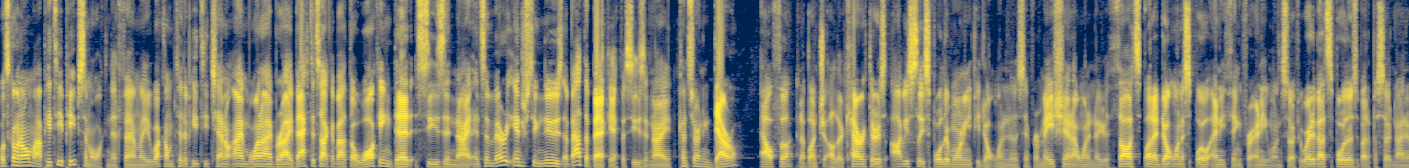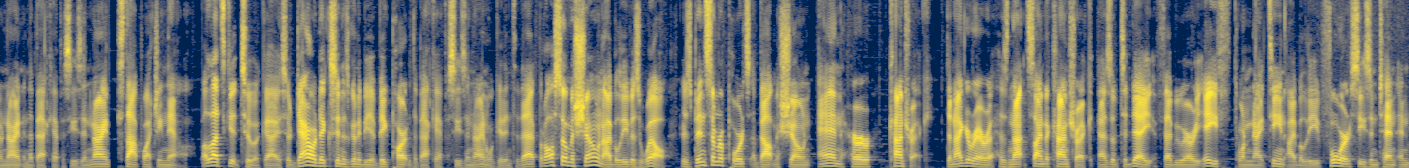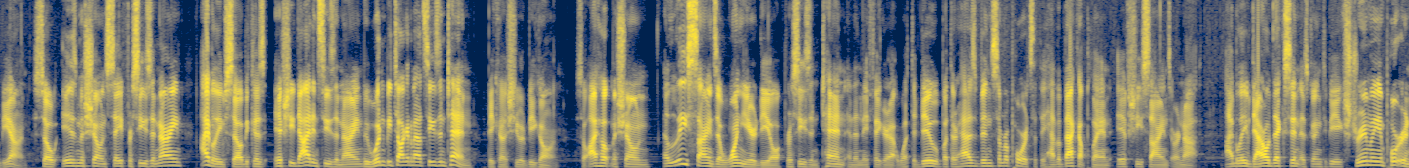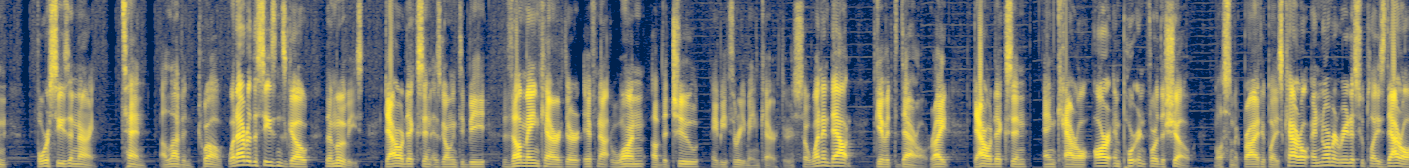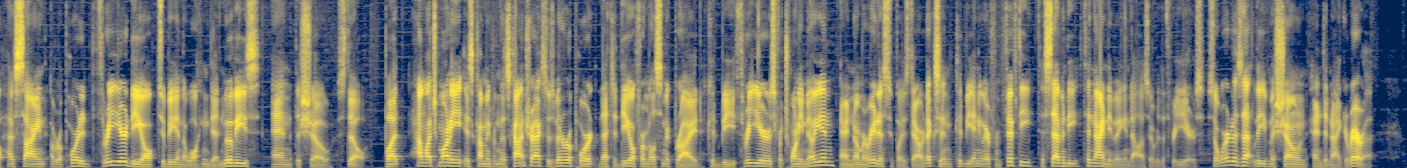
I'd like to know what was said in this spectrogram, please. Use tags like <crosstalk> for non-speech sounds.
What's going on, my PT peeps and my Walking Dead family? Welcome to the PT channel. I'm One Eye Bry, back to talk about The Walking Dead Season 9 and some very interesting news about the back half of Season 9 concerning Daryl, Alpha, and a bunch of other characters. Obviously, spoiler warning if you don't want to know this information. I want to know your thoughts, but I don't want to spoil anything for anyone. So if you're worried about spoilers about episode 909 in the back half of Season 9, stop watching now. But let's get to it, guys. So Daryl Dixon is going to be a big part of the back half of season nine. We'll get into that. But also Michonne, I believe, as well. There's been some reports about Michonne and her contract. Danai Gurira has not signed a contract as of today, February 8th, 2019, I believe, for season 10 and beyond. So is Michonne safe for season 9? I believe so, because if she died in season 9, we wouldn't be talking about season 10 because she would be gone. So I hope Michonne at least signs a one year deal for season 10 and then they figure out what to do. But there has been some reports that they have a backup plan if she signs or not. I believe Daryl Dixon is going to be extremely important for season 9, 10, 11, 12, whatever the seasons go, the movies. Daryl Dixon is going to be the main character, if not one of the two, maybe three main characters. So when in doubt, give it to Daryl, right? Daryl Dixon and Carol are important for the show. Melissa McBride, who plays Carol, and Norman Reedus, who plays Daryl, have signed a reported three year deal to be in the Walking Dead movies and the show still. But how much money is coming from this contract? There's been a report that the deal for Melissa McBride could be three years for 20 million, and Norman Reedus, who plays Daryl Dixon, could be anywhere from 50 to 70 to 90 million dollars over the three years. So where does that leave Michonne and Danai Gurira?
